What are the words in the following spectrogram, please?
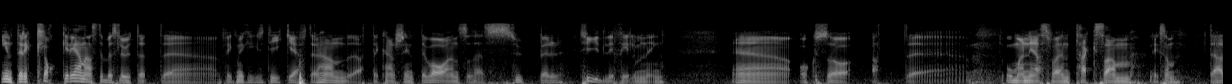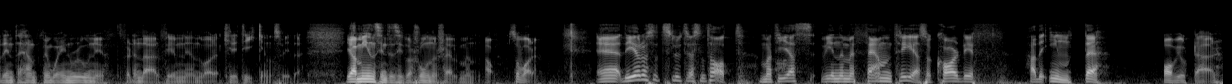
inte det klockrenaste beslutet. Eh, fick mycket kritik i efterhand att det kanske inte var en så här supertydlig filmning. Eh, också att eh, Omar Nias var en tacksam, liksom, det hade inte hänt med Wayne Rooney för den där filmningen var kritiken och så vidare. Jag minns inte situationen själv, men ja, så var det. Eh, det ger oss ett slutresultat. Mattias vinner med 5-3, så Cardiff hade inte avgjort det här,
